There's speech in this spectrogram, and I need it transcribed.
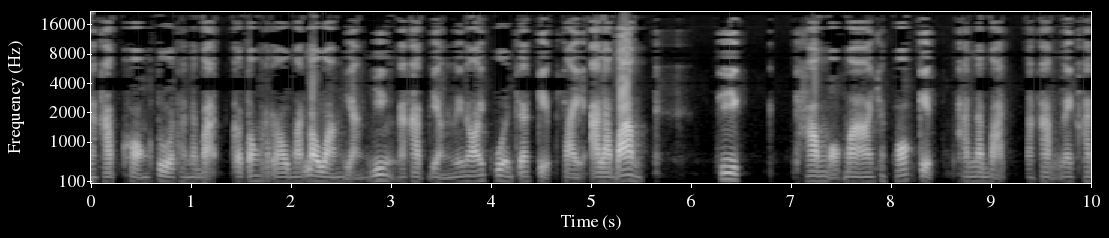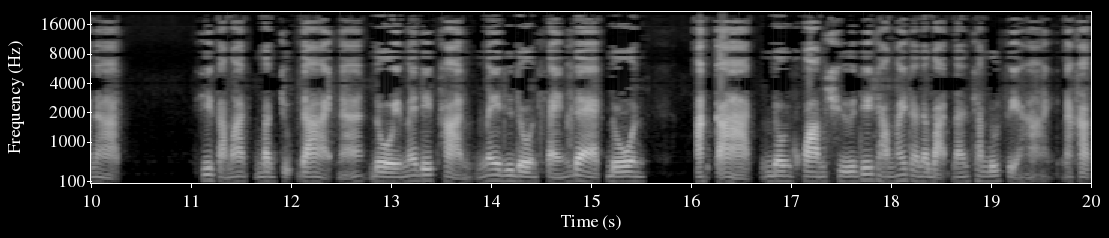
นะครับ ของตัวธนบัตรก็ต้องเรามัดระวังอย่างยิ่งนะครับ อย่างน้อยๆควรจะเก็บใส่อัลบั้มที่ทำออกมาเฉพาะเก็บธนบัตรนะครับ ในขนาดที่สามารถบรรจุได้นะ โดยไม่ได้ผ่านไม่ได้โดนแสงแดดโดน อากาศโดนความชื้นที่ทำให้ธนบัตรนั้นชำรุดเสียหายนะครับ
